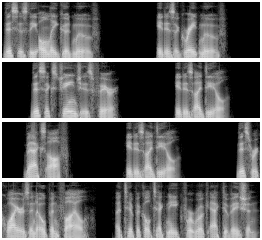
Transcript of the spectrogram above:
This is the only good move. It is a great move. This exchange is fair. It is ideal. Backs off. It is ideal. This requires an open file, a typical technique for rook activation.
